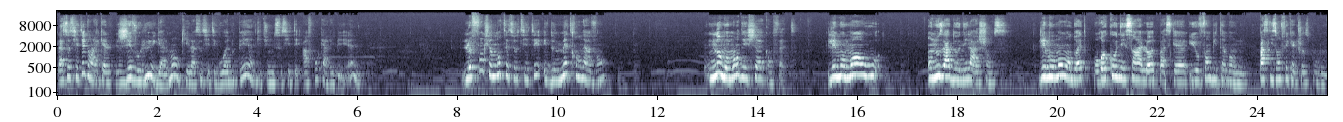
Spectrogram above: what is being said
la société dans laquelle j'évolue également, qui est la société guadeloupéenne, qui est une société afro-caribéenne, le fonctionnement de cette société est de mettre en avant nos moments d'échec en fait. Les moments où on nous a donné la chance. Les moments où on doit être reconnaissant à l'autre parce qu'ils bien bon nous. Parce qu'ils ont fait quelque chose pour nous.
